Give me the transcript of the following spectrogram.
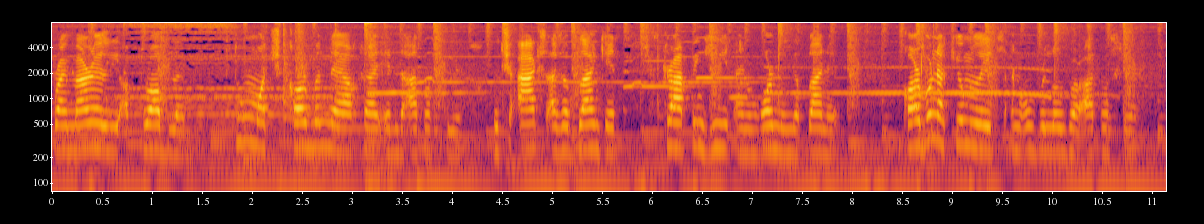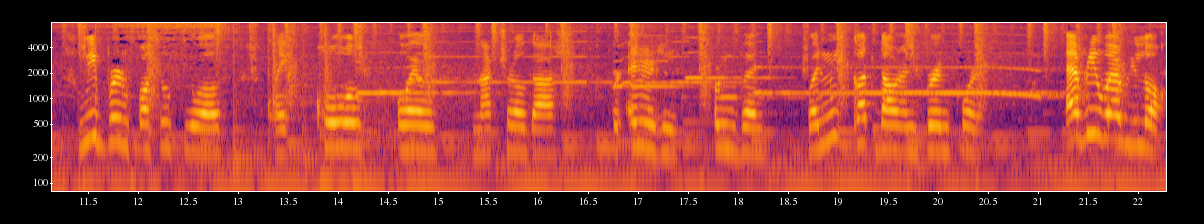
primarily a problem too much carbon dioxide in the atmosphere, which acts as a blanket, trapping heat and warming the planet. Carbon accumulates and overloads our atmosphere. We burn fossil fuels like coal, oil, natural gas for energy, or even when we cut down and burn forests. Everywhere we look,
